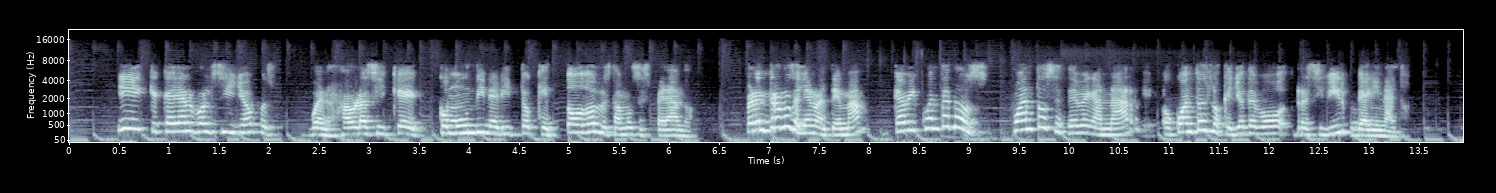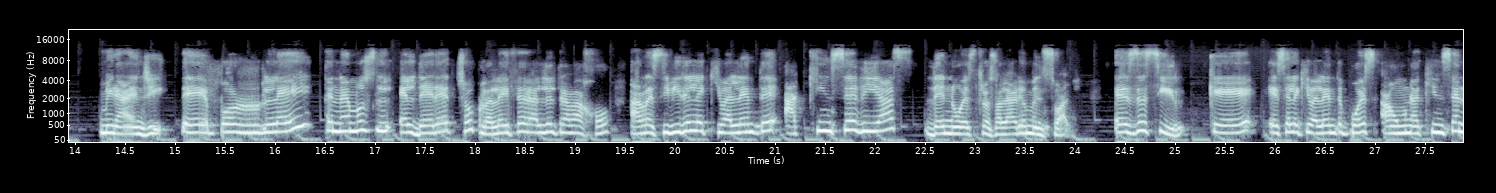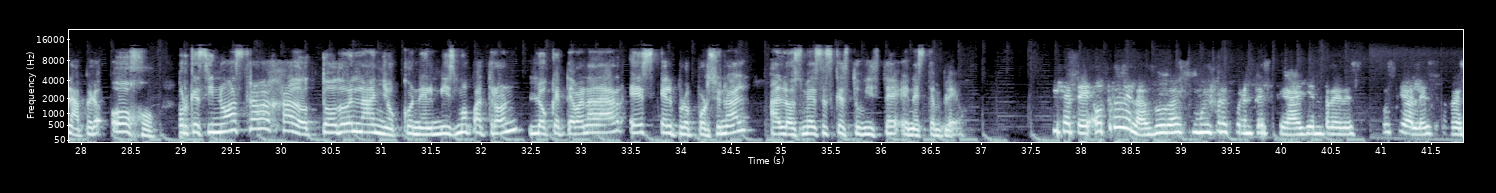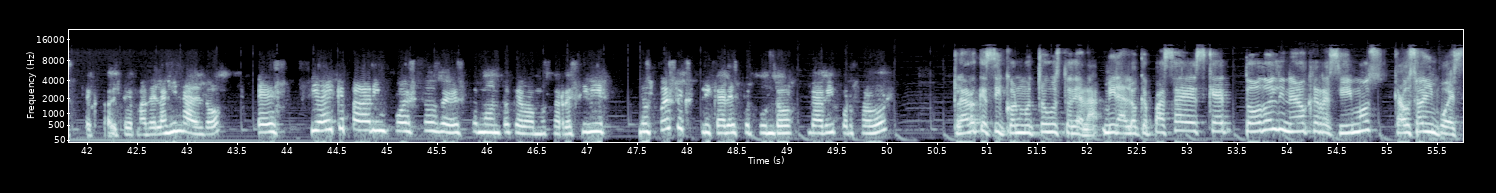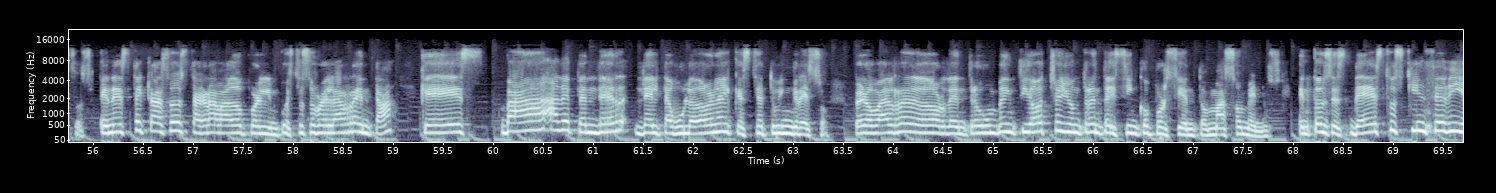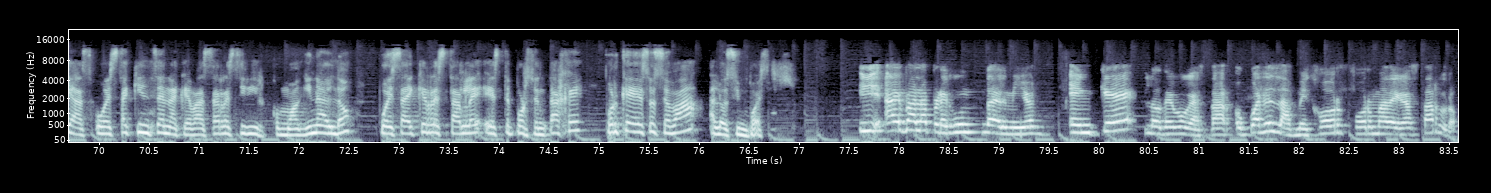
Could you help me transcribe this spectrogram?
y que cae al bolsillo, pues bueno, ahora sí que como un dinerito que todos lo estamos esperando. Pero entramos de lleno al tema. Gaby, cuéntanos cuánto se debe ganar o cuánto es lo que yo debo recibir de aguinaldo. Mira, Angie, eh, por ley tenemos el derecho, por la ley federal del trabajo, a recibir el equivalente a 15 días de nuestro salario mensual. Es decir, que es el equivalente pues a una quincena, pero ojo, porque si no has trabajado todo el año con el mismo patrón, lo que te van a dar es el proporcional a los meses que estuviste en este empleo. Fíjate, otra de las dudas muy frecuentes que hay en redes sociales respecto al tema del aguinaldo es si hay que pagar impuestos de este monto que vamos a recibir. ¿Nos puedes explicar este punto, Gaby, por favor? Claro que sí, con mucho gusto, Diana. Mira, lo que pasa es que todo el dinero que recibimos causa impuestos. En este caso está grabado por el impuesto sobre la renta, que es va a depender del tabulador en el que esté tu ingreso, pero va alrededor de entre un 28 y un 35% más o menos. Entonces, de estos 15 días o esta quincena que vas a recibir como aguinaldo, pues hay que restarle este porcentaje porque eso se va a los impuestos. Y ahí va la pregunta del millón. ¿En qué lo debo gastar o cuál es la mejor forma de gastarlo?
